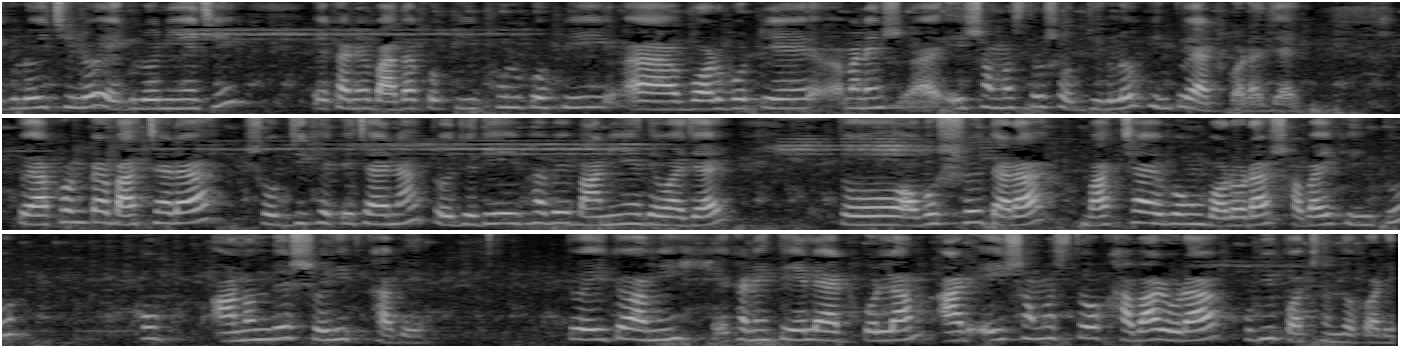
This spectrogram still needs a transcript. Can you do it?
এগুলোই ছিল, এগুলো নিয়েছি। এখানে বাঁধাকপি, ফুলকপি বরবটে মানে এই সমস্ত সবজিগুলো কিন্তু অ্যাড করা যায়। তো এখনকার বাচ্চারা সবজি খেতে চায় না। তো যদি এইভাবে বানিয়ে দেওয়া যায়, তো অবশ্যই তারা বাচ্চা এবং বড়রা সবাই কিন্তু খুব আনন্দের সহিত খাবে। তো এই তো আমি এখানে তেল অ্যাড করলাম। আর এই সমস্ত খাবার ওরা খুবই পছন্দ করে।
